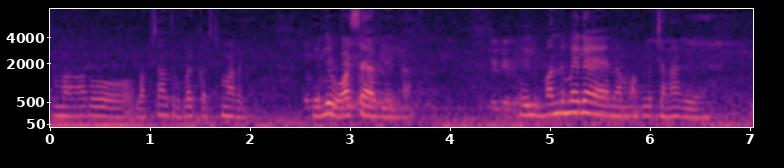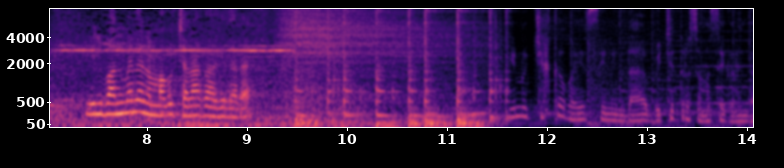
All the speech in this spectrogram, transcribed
ಸುಮಾರು ಲಕ್ಷಾಂತರ ರೂಪಾಯಿ ಖರ್ಚು ಮಾಡಿದೆ. ಎಲ್ಲಿ ವಾಸ ಆಗಲಿಲ್ಲ. ಇಲ್ಲಿ ಬಂದ ಮೇಲೆ ನಮ್ಮ ಮಗಳು ಚೆನ್ನಾಗಿ, ಇಲ್ಲಿ ಬಂದ ಮೇಲೆ ನಮ್ಮ ಮಗಳು ಚೆನ್ನಾಗಾಗಿದ್ದಾರೆ. ಇನ್ನು ಚಿಕ್ಕ ವಯಸ್ಸಿನಿಂದ ವಿಚಿತ್ರ ಸಮಸ್ಯೆಗಳಿಂದ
